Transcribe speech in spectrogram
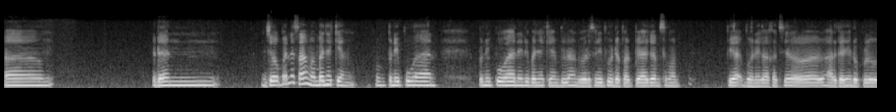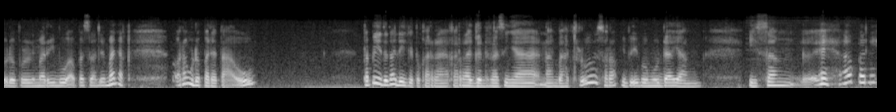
um, dan jawabannya sama banyak yang penipuan penipuan. Ini banyak yang bilang 200 ribu dapat piagam sama pihak boneka kecil harganya 20 25 ribu apa saja banyak. Orang udah pada tahu. Tapi itu tadi gitu karena karena generasinya nambah terus orang ibu-ibu muda yang iseng eh apa nih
